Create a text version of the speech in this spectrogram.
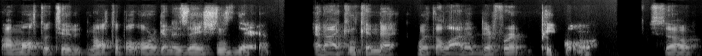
a multitude, multiple organizations there and I can connect with a lot of different people. So,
